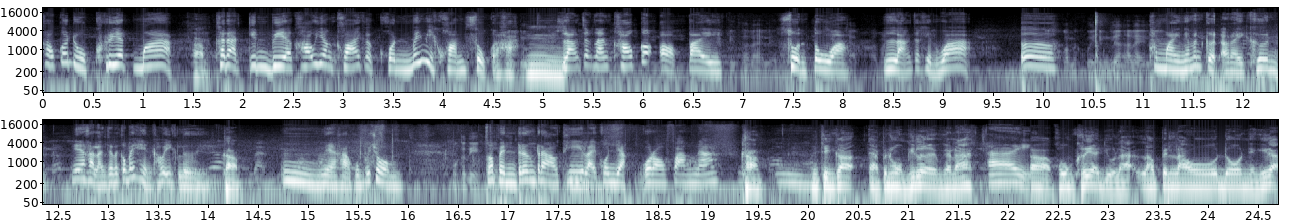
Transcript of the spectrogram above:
เขาก็ดูเครียดมาก ครับขนาดกินเบียร์เขายังคล้ายกับคนไม่มีความสุขอะค่ะ อืม หลังจากนั้นเขาก็ออกไปส่วนตัว หลังจากเห็นว่า เออเขาก็ไม่คุยถึงเรื่องอะไรเลย ทำไมเนี่ยมันเกิดอะไรขึ้น เนี่ยค่ะ หลังจากนั้นก็ไม่เห็นเขาอีกเลย ครับ อืมเนี่ยค่ะ คุณผู้ชม ปกติก็เป็นเรื่องราวที่หลายคนอยากรอฟังนะ ครับอืมจริงๆ ก็แอบเป็นห่วงพี่เลยเหมือนกันนะ ใช่ ก็คงเครียดอยู่แหละ เราเป็นเราโดนอย่างนี้ก็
